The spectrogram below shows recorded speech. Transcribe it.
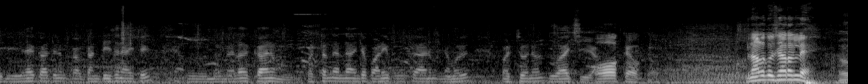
ഇതിനെക്കാട്ടിലും കണ്ടീഷനായിട്ട് നിലനിൽക്കാനും പെട്ടെന്ന് തന്നെ അതിന്റെ പണി പൂട്ടാനും നമ്മൾ പഠിച്ചവനും ദുവാ ചെയ്യാം. Okay okay. പെരുന്നാൾക്ക് ഉഷാറല്ലേ? ഓ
